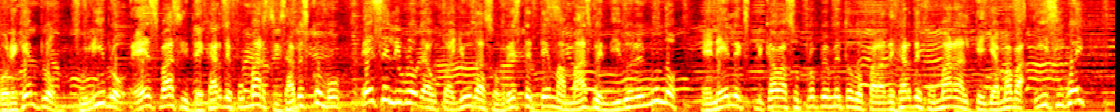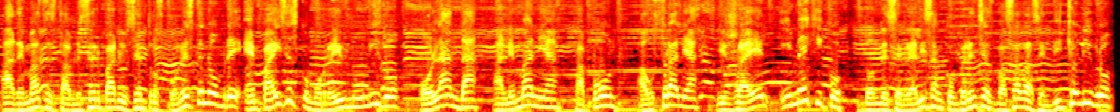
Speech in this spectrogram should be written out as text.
Por ejemplo, su libro Es fácil dejar de fumar si sabes cómo, es el libro de autoayuda sobre este tema más vendido en el mundo. En él explicaba su propio método para dejar de fumar al que llamaba Easy Way, además de establecer varios centros con este nombre en países como Reino Unido, Holanda, Alemania, Japón, Australia, Israel y México, donde se realizan conferencias basadas en dicho libro,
